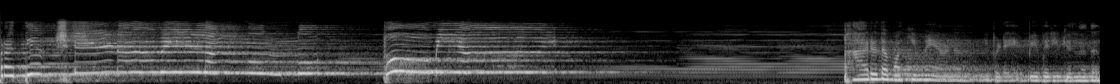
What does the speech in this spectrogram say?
പ്രത്യക്ഷേണ വിളങ്ങുന്നു ഭൂമിയായി. ഭാരതമഹിമയാണ് ഇവിടെ വിവരിക്കുന്നത്.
